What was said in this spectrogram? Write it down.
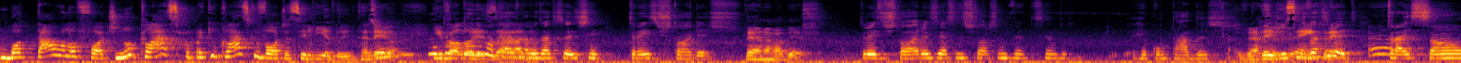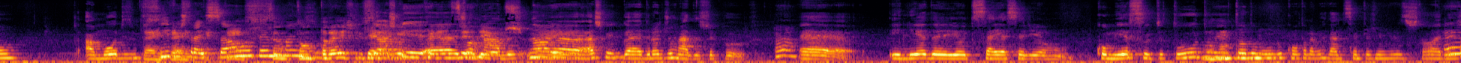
botar o holofote no clássico para que o clássico volte a ser lido, entendeu? Não e tem toda uma tese, na valorizado. verdade, que só existem três histórias. Tem um negócio desse. Três histórias e essas histórias estão sendo recontadas Diversas Desde sempre. vezes. Traição, amores impossíveis, tem. traição Tem- e tem são- mais são um. três que eu querem- acho que é jornadas. Deus. Não, É. é, acho que é grandes jornadas, tipo Ah. é, Ilíada e Odisseia seriam começo de tudo Uhum. e todo mundo conta na verdade sempre as mesmas histórias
